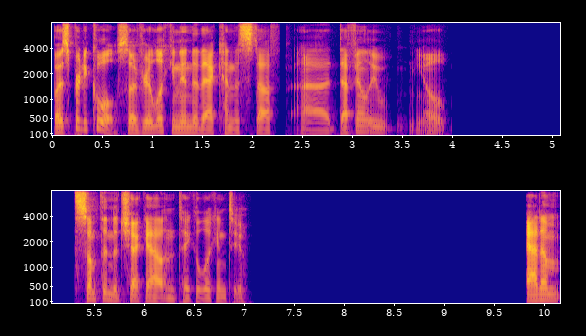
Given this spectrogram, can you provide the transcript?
But it's pretty cool. So if you're looking into that kind of stuff, uh, definitely you know something to check out and take a look into. Atom,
